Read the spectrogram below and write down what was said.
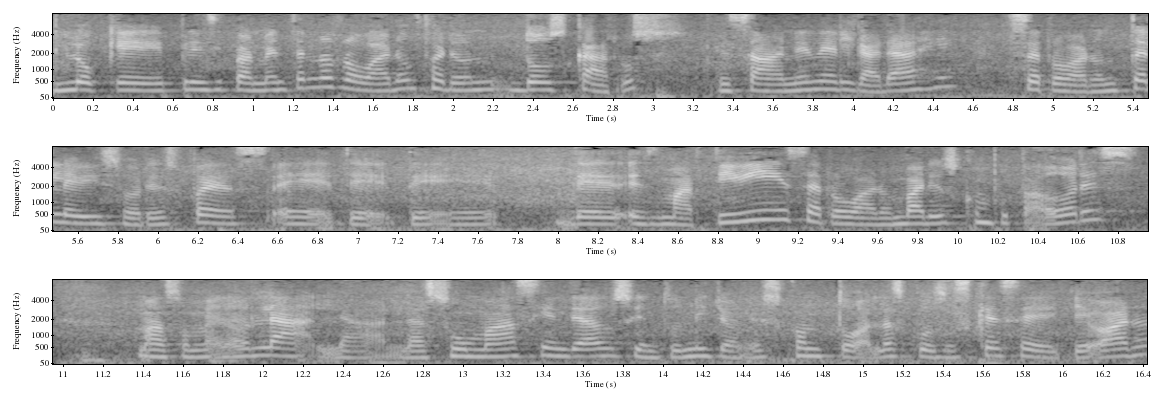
Lo que principalmente nos robaron fueron dos carros que estaban en el garaje. Se robaron televisores pues eh, de, de, de, Smart TV, se robaron varios computadores. Más o menos la, la, la, suma asciende a 200 millones con todas las cosas que se llevaron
